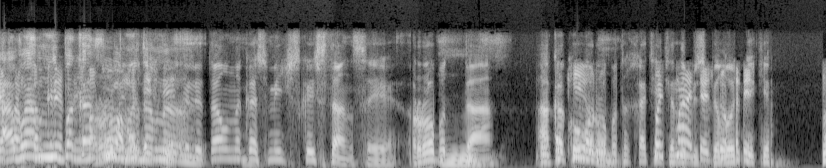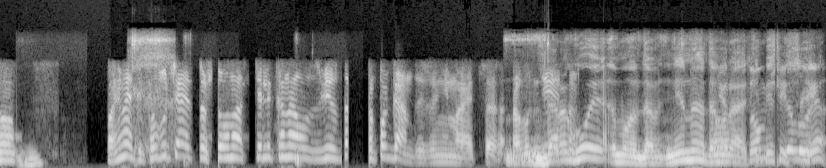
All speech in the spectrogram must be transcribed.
а вам не показывали? Робот недавно... летал на космической станции. Робот, mm. да. А ну, какого робота хотите на беспилотнике? Ну, понимаете, получается, что у нас телеканал «Звезда» пропагандой занимается. А вот Дорогой, это... не надо Нет, врать. В том числе,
